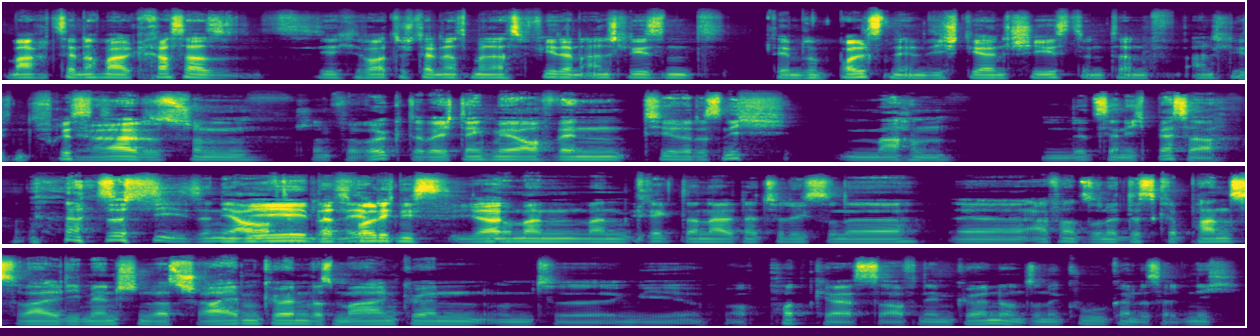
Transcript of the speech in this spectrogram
macht es ja nochmal krasser, sich vorzustellen, dass man das Vieh dann anschließend dem so ein Bolzen in die Stirn schießt und dann anschließend frisst. Ja, das ist schon, schon verrückt. Aber ich denke mir auch, wenn Tiere das nicht machen, wird's ja nicht besser. Also die sind ja auch nee, das wollte ich nicht. Ja, Nur man, man kriegt dann halt natürlich so eine, äh, einfach so eine Diskrepanz, weil die Menschen was schreiben können, was malen können und äh, irgendwie auch Podcasts aufnehmen können und so eine Kuh kann das halt nicht.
